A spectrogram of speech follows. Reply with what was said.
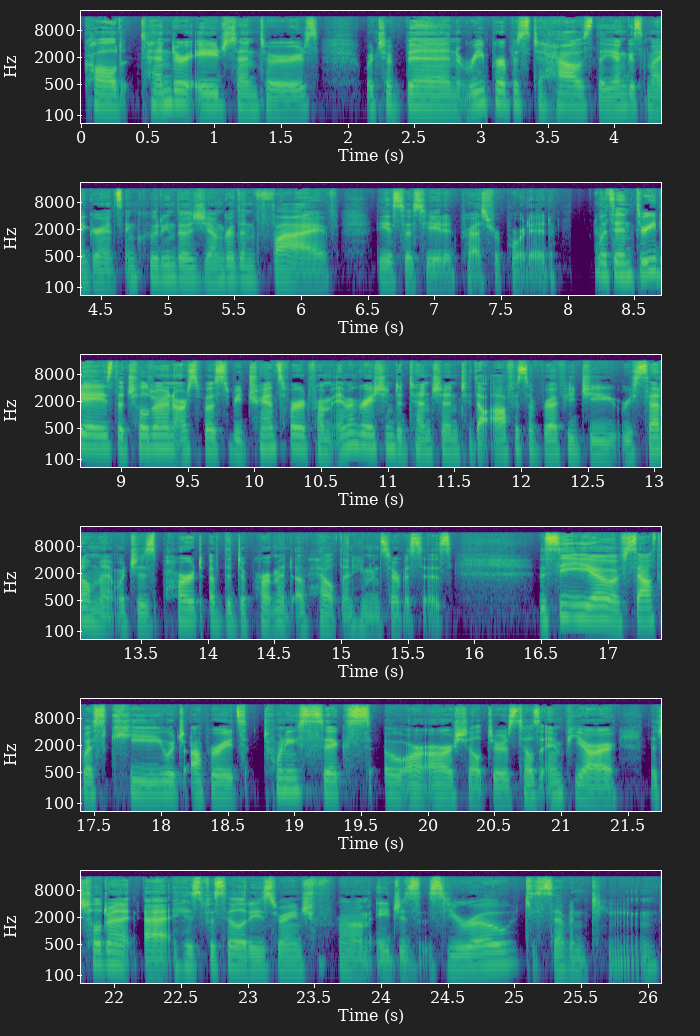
called tender age centers, which have been repurposed to house the youngest migrants, including those younger than 5, the Associated Press reported. Within three days, the children are supposed to be transferred from immigration detention to the Office of Refugee Resettlement, which is part of the Department of Health and Human Services. The CEO of Southwest Key, which operates 26 ORR shelters, tells NPR the children at his facilities range from ages 0 to 17.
